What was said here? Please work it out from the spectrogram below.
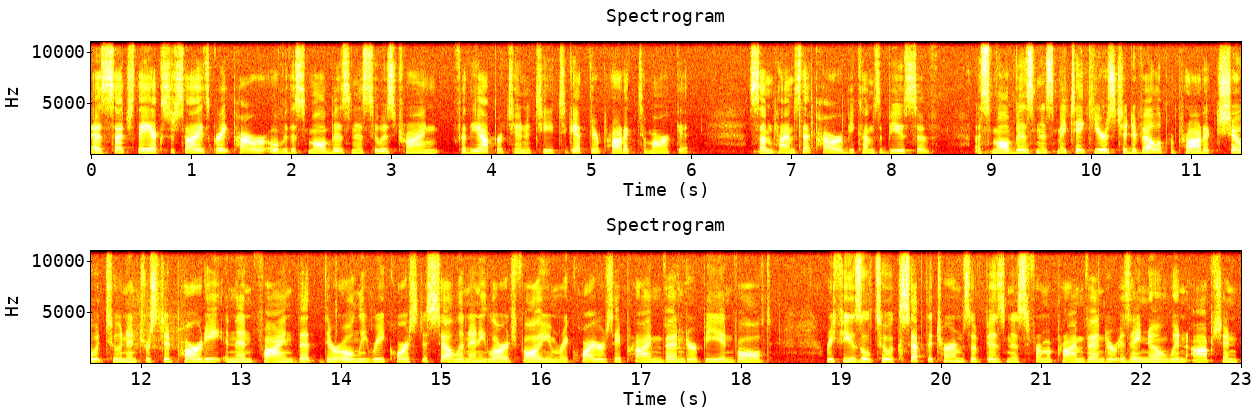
As such, they exercise great power over the small business who is trying for the opportunity to get their product to market. Sometimes that power becomes abusive. A small business may take years to develop a product, show it to an interested party, and then find that their only recourse to sell in any large volume requires a prime vendor be involved. Refusal to accept the terms of business from a prime vendor is a no-win option,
